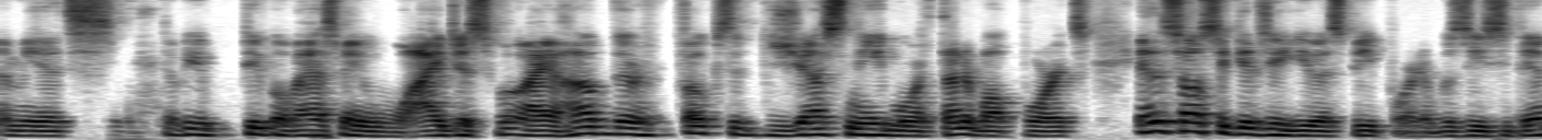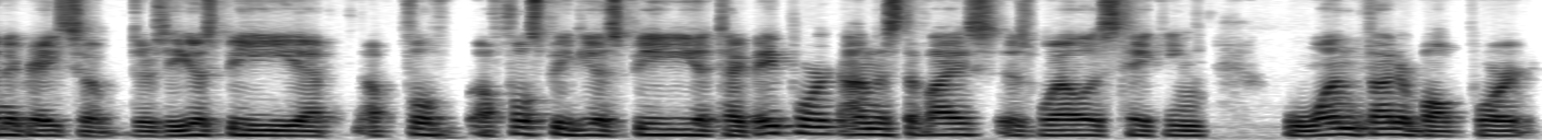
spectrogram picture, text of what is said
I mean, it's people have asked me why just why a hub. There are folks that just need more Thunderbolt ports. And this also gives you a USB port. It was easy to integrate. So there's a USB, uh, a full, a full speed USB uh, type A port on this device, as well as taking one Thunderbolt port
